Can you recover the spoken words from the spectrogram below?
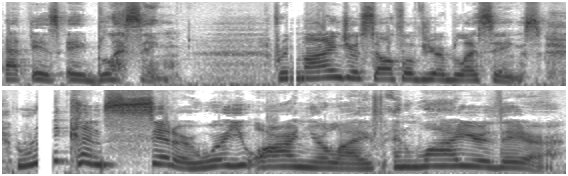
That is a blessing. Remind yourself of your blessings. Reconsider where you are in your life and why you're there.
